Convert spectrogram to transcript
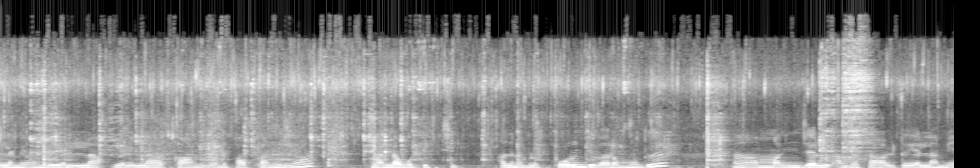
எல்லாமே வந்து எல்லா எல்லா கார்ன்லேயும் அந்த பாப்கார்ன்லேயும் நல்லா ஒட்டிக்கிச்சு. அது நம்மளுக்கு பொரிஞ்சு வரும்போது மஞ்சள் அந்த சால்ட்டு எல்லாமே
